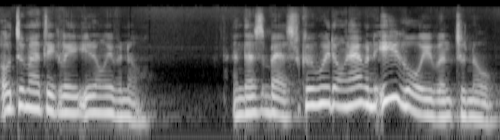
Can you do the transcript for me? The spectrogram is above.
Automatically, you don't even know. And that's best because we don't have an ego even to know.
